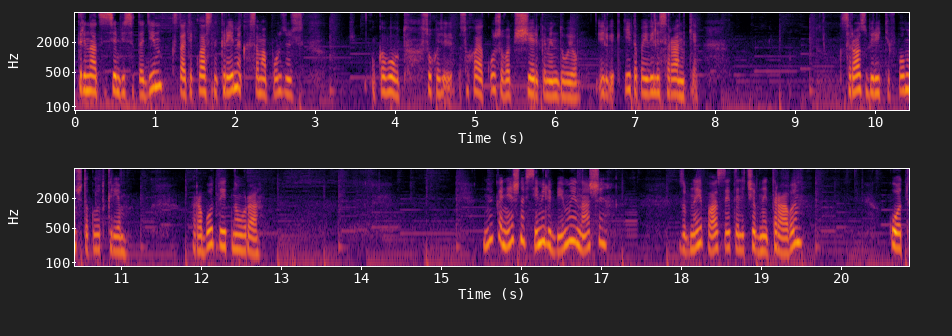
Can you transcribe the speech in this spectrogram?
1371. Кстати, классный кремик, сама пользуюсь у кого вот сухая, сухая кожа, вообще рекомендую. Или какие-то появились ранки. Сразу берите в помощь такой вот крем. Работает на ура. Ну и, конечно, всеми любимые наши зубные пасты. Это лечебные травы. Код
